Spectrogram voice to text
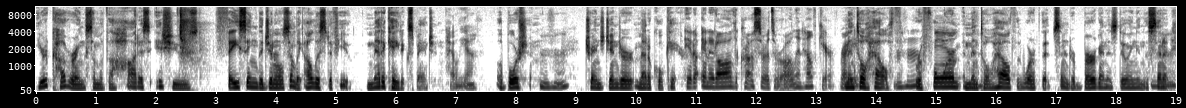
you're covering some of the hottest issues facing the General Assembly. I'll list a few Medicaid expansion. Hell yeah. Abortion. Mm-hmm. Transgender medical care. It, and it all, the crossroads are all in healthcare, right? Mental health mm-hmm. reform and mm-hmm. mental health, the work that Senator Burgin is doing in the Senate Mm-hmm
